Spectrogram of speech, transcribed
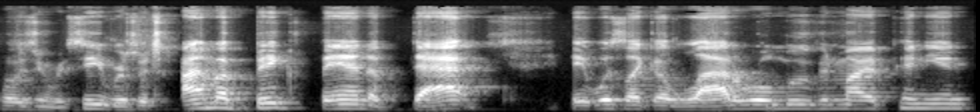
opposing receivers, which I'm a big fan of that. It was like a lateral move in my opinion.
